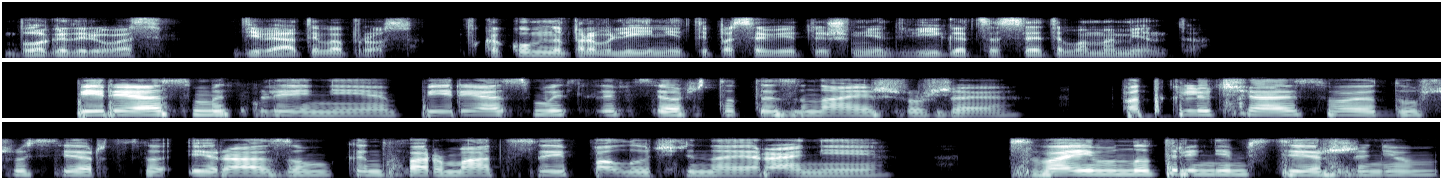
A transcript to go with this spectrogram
Благодарю вас. Девятый вопрос. В каком направлении ты посоветуешь мне двигаться с этого момента? Переосмысление. Переосмысли все, что ты знаешь уже. Подключай свою душу, сердце и разум к информации, полученной ранее. Своим внутренним стержнем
